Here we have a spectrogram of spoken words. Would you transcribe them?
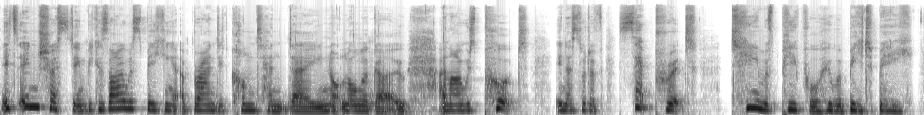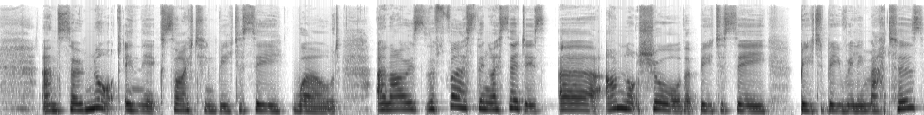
It's interesting because I was speaking at a branded content day not long ago, and I was put in a sort of separate team of people who were B2B. And so not in the exciting B2C world. And I was the first thing I said is, uh, I'm not sure that B2C, B2B really matters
